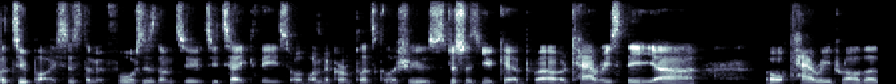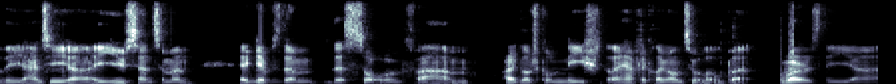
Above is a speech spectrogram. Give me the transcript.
the two party system, it forces them to to take these sort of undercurrent political issues, just as UKIP uh, carries the uh, or carried rather the anti EU sentiment. It gives them this sort of um, ideological niche that they have to cling on to a little bit. Whereas the uh,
